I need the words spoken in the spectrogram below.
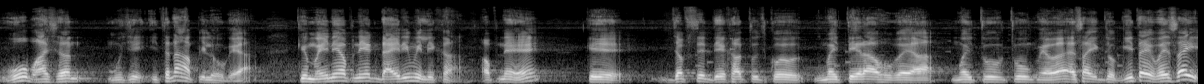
वो भाषण मुझे इतना अपील हो गया कि मैंने अपने एक डायरी में लिखा, अपने कि जब से देखा तुझको, मैं तेरा हो गया, मैं तू तू मेरा, ऐसा एक जो गीत है, वैसा ही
